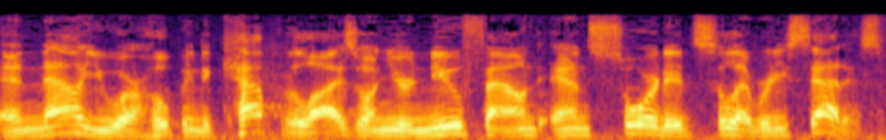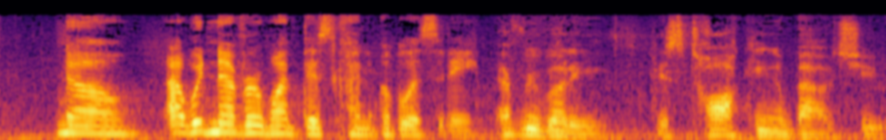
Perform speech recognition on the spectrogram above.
And now you are hoping to capitalize on your newfound and sordid celebrity status. No, I would never want this kind of publicity. Everybody is talking about you.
